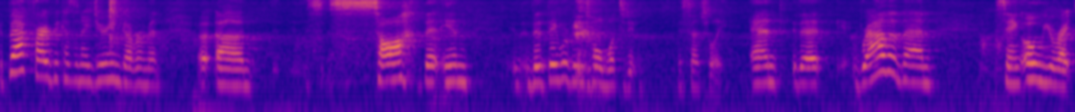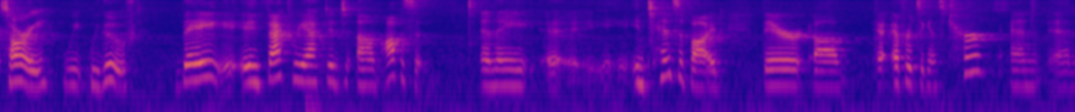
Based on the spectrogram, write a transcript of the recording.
It backfired because the Nigerian government uh, um, saw that in that they were being told what to do, essentially, and that rather than saying, "Oh, you're right, sorry, we, we goofed," they in fact reacted um, opposite, and they uh, intensified their um, efforts against her and and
